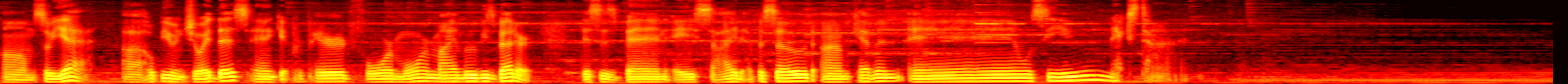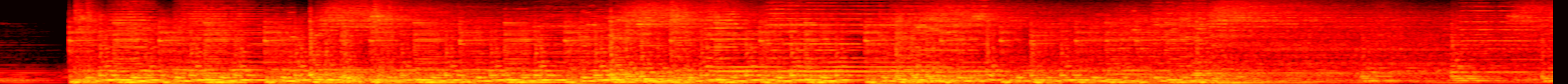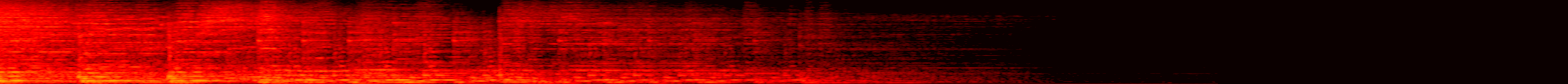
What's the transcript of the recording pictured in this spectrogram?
Um, so yeah, I uh, hope you enjoyed this and get prepared for more My Movies Better. This has been a side episode. I'm Kevin, and we'll see you next time.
